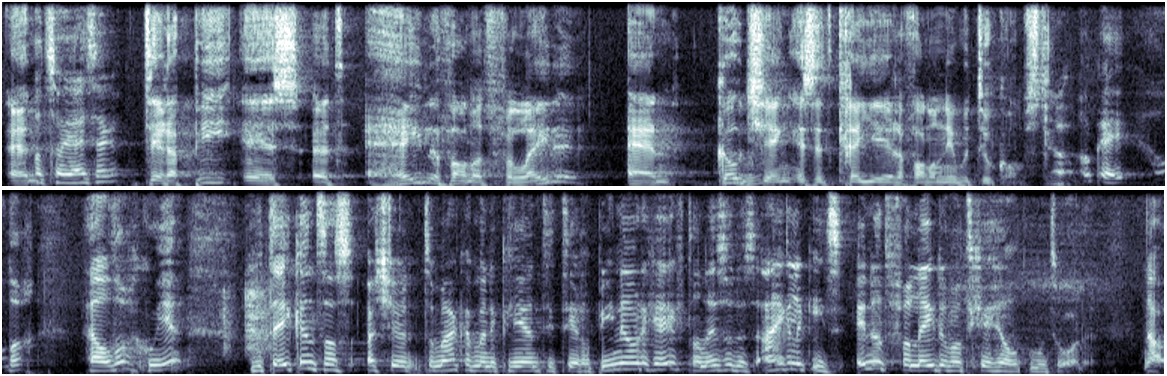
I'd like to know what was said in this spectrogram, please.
En Wat zou jij zeggen? therapie is het helen van het verleden. En coaching is het creëren van een nieuwe toekomst. Oké, helder. Helder, goeie. Betekent als, als je te maken hebt met een cliënt die therapie nodig heeft, dan is er dus eigenlijk iets in het verleden wat geheeld moet worden. Nou,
